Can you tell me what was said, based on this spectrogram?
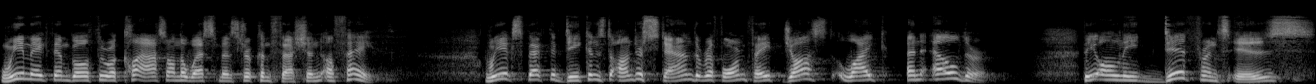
we make them go through a class on the Westminster Confession of Faith. We expect the deacons to understand the Reformed faith just like an elder. The only difference is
